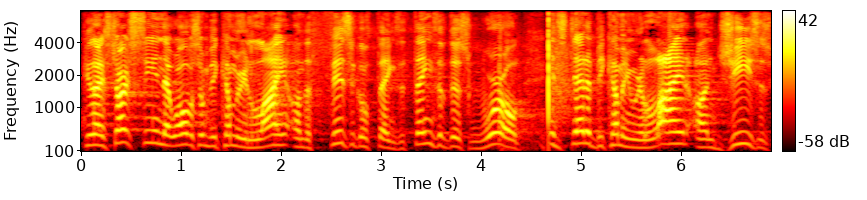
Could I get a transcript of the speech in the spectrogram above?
Because I start seeing that all of a sudden we become reliant on the physical things, the things of this world, instead of becoming reliant on Jesus,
